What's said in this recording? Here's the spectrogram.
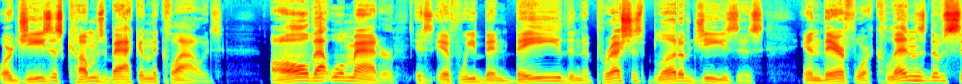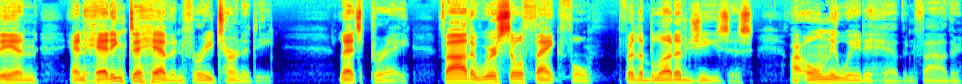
or Jesus comes back in the clouds, all that will matter is if we've been bathed in the precious blood of Jesus and therefore cleansed of sin and heading to heaven for eternity. Let's pray. Father, we're so thankful for the blood of Jesus, our only way to heaven, Father.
